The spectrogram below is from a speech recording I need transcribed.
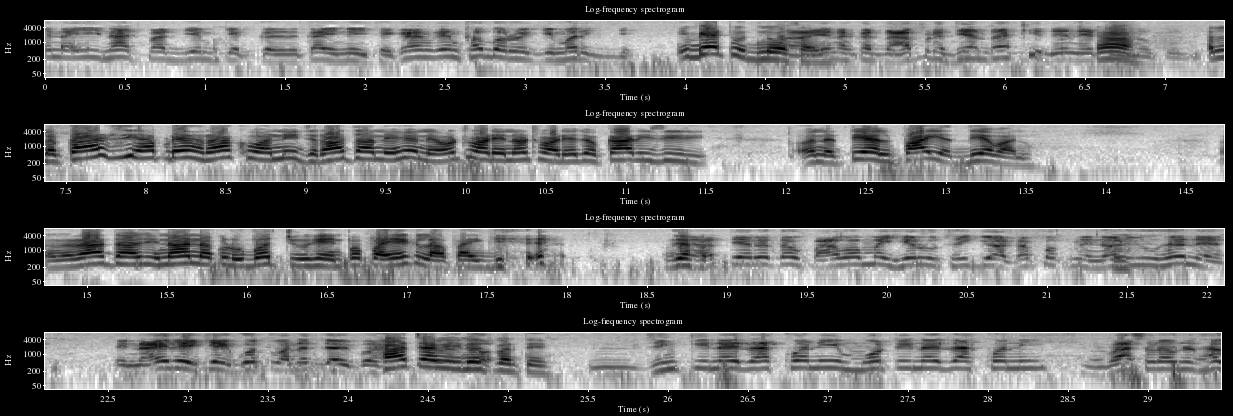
એના ઈ ના જ પાડ જેમ કે કઈ નહીં થાય. કારણ કે એને ખબર હોય કે મરી જ જાય. એ બેઠું જ ન થાય. એના કરતા આપણે ધ્યાન રાખી દે ને. એટલે કાળજી આપણે રાખવાની જ. રાધાને હે ને અઠવાડિયે ને અઠવાડિયે જો કારી જીરી અને તેલ પાય જ દેવાનું. અને રાધા હજી નાનકડું બચ્ચું હે ને પપ્પા એકલા પાઈ ગયા અત્યારે તો પાવામાં હેલું થઈ ગયું ટપક ને નળિયું હે ને એ નાયરે ક્યાંય ગોતવા નથી જાવી પડતી. સાચાવી નથી પડતી. ઝીંકી નાયર રાખવાની મોટી નાયર રાખવાની વાસળાઓને થાવ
